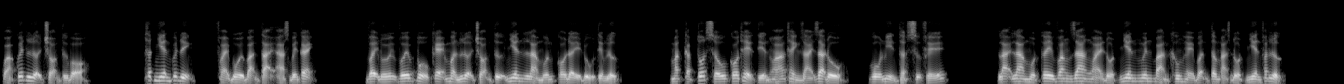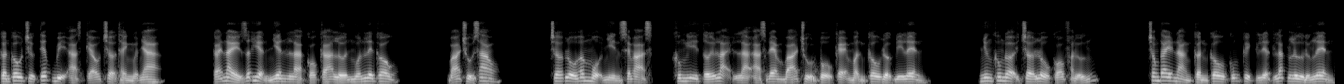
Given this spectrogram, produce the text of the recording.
quả quyết lựa chọn từ bỏ. Tất nhiên quyết định phải bồi bạn tại as bên cạnh vậy đối với bộ kệ mần lựa chọn tự nhiên là muốn có đầy đủ tiềm lực. Mặt cặp tốt xấu có thể tiến hóa thành giải ra đồ, gỗ nhìn thật sự phế. Lại là một cây văng ra ngoài đột nhiên nguyên bản không hề bận tâm ạt đột nhiên phát lực. Cần câu trực tiếp bị ạt kéo trở thành một nha. Cái này rất hiển nhiên là có cá lớn muốn lên câu. Bá chủ sao? Chợ lộ hâm mộ nhìn xem ạt, không nghĩ tới lại là ạt đem bá chủ bộ kệ mẩn câu được đi lên. Nhưng không đợi chợ lộ có phản ứng, trong tay nàng cần câu cũng kịch liệt lắc lư đứng lên.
